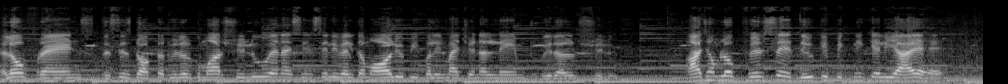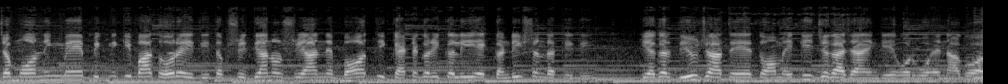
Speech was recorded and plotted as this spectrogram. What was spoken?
Hello friends, this is Dr. Viral Kumar Shilu and I sincerely welcome all you people in my channel named Viral Shilu. आज हम लोग फिर से दीव की पिकनिक के लिए आए हैं जब मॉर्निंग में पिकनिक की बात हो रही थी तब श्रीध्यान और श्रियान ने बहुत ही कैटेगोरिकली एक कंडीशन रखी थी कि अगर दीव जाते हैं तो हम एक ही जगह जाएँगे और वो है नागोआ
